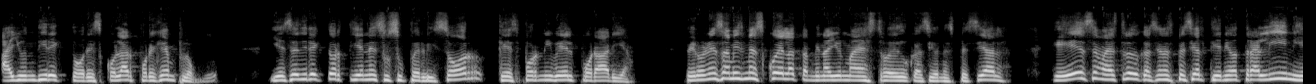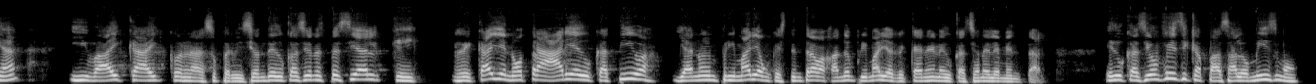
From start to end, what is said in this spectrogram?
hay un director escolar, por ejemplo, y ese director tiene su supervisor que es por nivel, por área. Pero en esa misma escuela también hay un maestro de educación especial que ese maestro de educación especial tiene otra línea y va y cae con la supervisión de educación especial que recae en otra área educativa, ya no en primaria, aunque estén trabajando en primaria, recaen en educación elemental. Educación física pasa lo mismo.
